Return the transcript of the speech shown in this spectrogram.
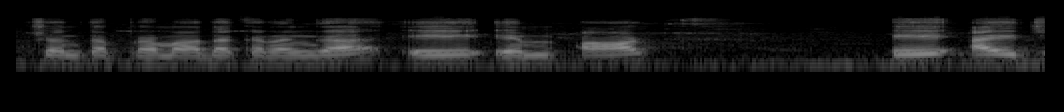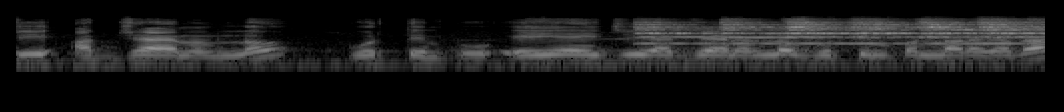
అత్యంత ప్రమాదకరంగా ఏఎంఆర్ ఏఐజీ అధ్యయనంలో గుర్తింపు. ఏఐజీ అధ్యయనంలో గుర్తింపు అన్నారు కదా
